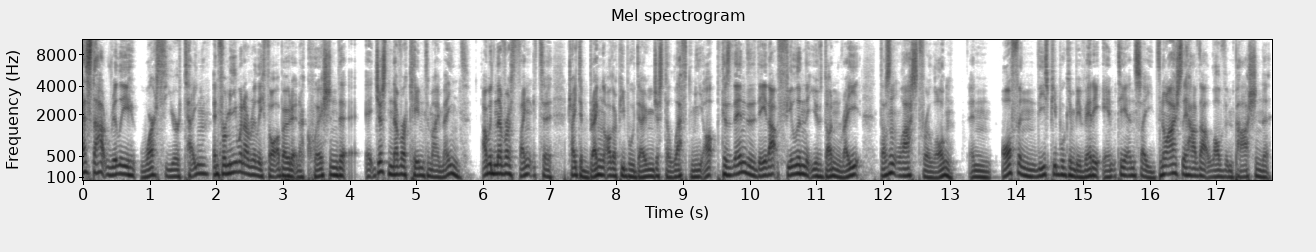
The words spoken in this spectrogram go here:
Is that really worth your time? And for me, when I really thought about it and I questioned it, it just never came to my mind. I would never think to try to bring other people down just to lift me up. Because at the end of the day, that feeling that you've done right doesn't last for long. And often these people can be very empty inside, not actually have that love and passion that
